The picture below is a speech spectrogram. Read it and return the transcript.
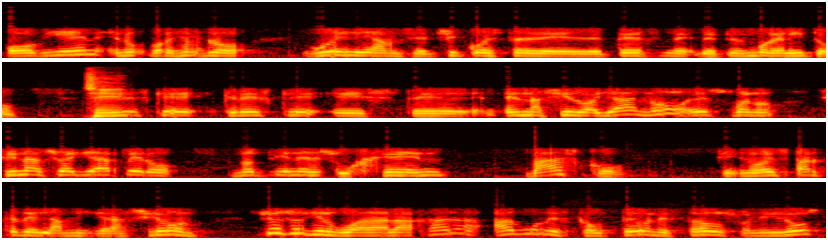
o bien, en por ejemplo, Williams, el chico este de, de, tez, de tez morenito. Sí. ¿Crees que, crees que este, es nacido allá? No, es bueno, sí nació allá, pero no tiene su gen vasco, sino es parte de la migración. Yo soy el Guadalajara, hago un escauteo en Estados Unidos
